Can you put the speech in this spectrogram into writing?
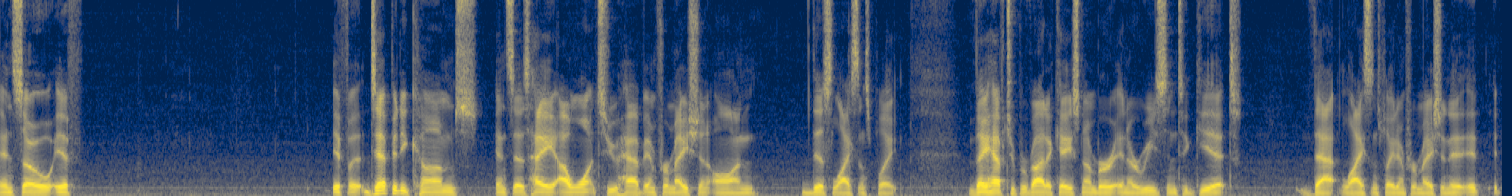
and so if if a deputy comes and says, "Hey, I want to have information on this license plate," they have to provide a case number and a reason to get that license plate information. It, it, it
